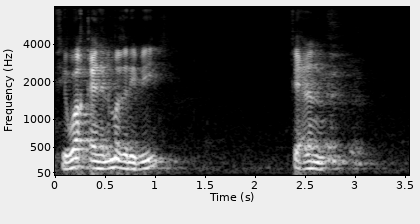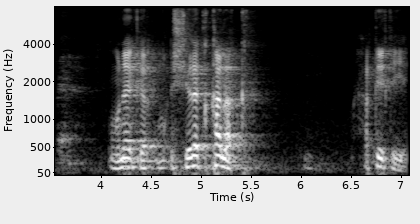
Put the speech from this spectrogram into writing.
في واقعنا المغربي فعلا هناك مؤشرات قلق حقيقية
